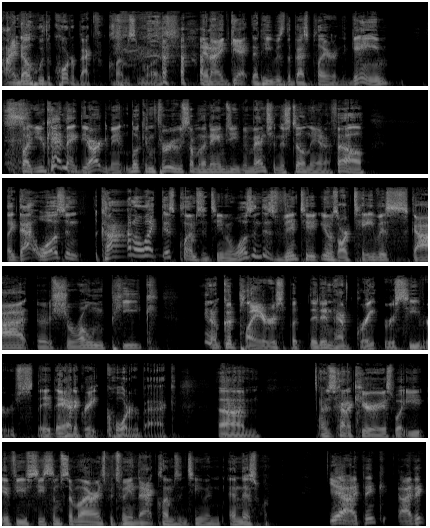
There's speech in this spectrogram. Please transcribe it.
I know who the quarterback for Clemson was, and I get that he was the best player in the game. But you can make the argument, looking through some of the names you even mentioned, they're still in the NFL. Like that wasn't kind of like this Clemson team. It wasn't this vintage, you know, it was Artavis Scott or Charone Peake, you know, good players, but they didn't have great receivers. They, they had a great quarterback. Um, I'm just kind of curious what you if you see some similarities between that Clemson team and, and this one. Yeah, I think I think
